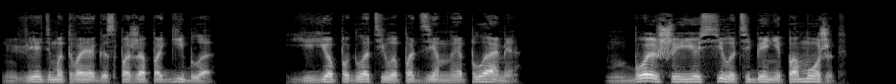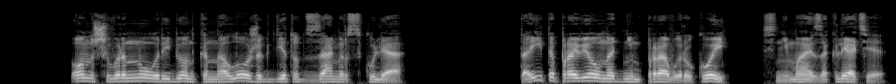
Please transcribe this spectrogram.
Ведьма твоя госпожа погибла. Ее поглотило подземное пламя. Больше ее сила тебе не поможет». Он швырнул ребенка на ложе, где тот замер скуля. Таита провел над ним правой рукой, снимая заклятие.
